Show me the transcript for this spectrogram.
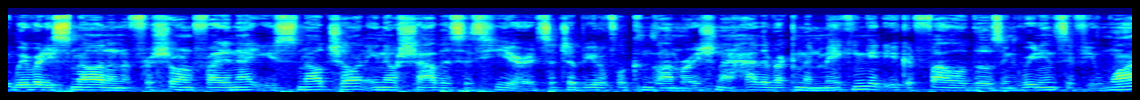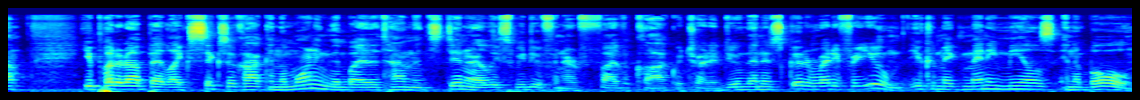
We already smell it on for sure on Friday night. You smell cholent, you know Shabbos is here. It's such a beautiful conglomeration. I highly recommend making it. You could follow those ingredients if you want. You put it up at like six o'clock in the morning. Then by the time it's dinner, at least we do for at five o'clock. We try to do. And then it's good and ready for you. You can make many meals in a bowl,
